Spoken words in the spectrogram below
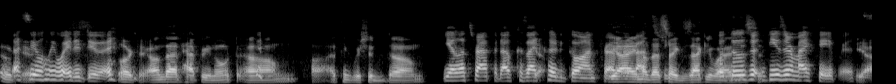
Okay. That's the only way to do it. okay. On that happy note, um, uh, I think we should. Um, yeah, let's wrap it up because yeah. I could go on forever. Yeah, I know that's exactly why. But those are these are my favorites. Yeah,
